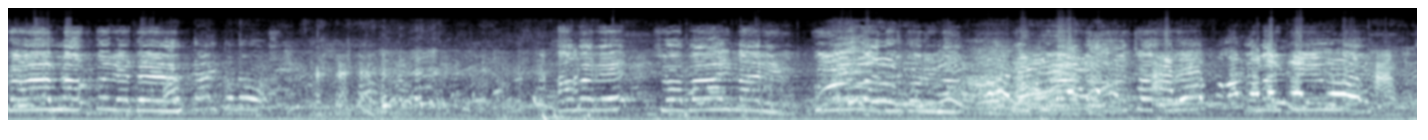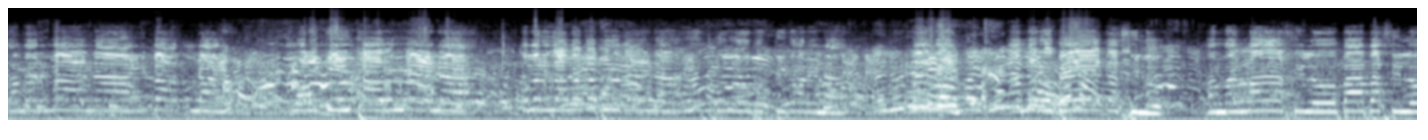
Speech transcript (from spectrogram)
স্যার মাফ করে দেন। আমারে সবাই আমারও ব্যাগ আছিল আমার মা ছিল, বাবা ছিল,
